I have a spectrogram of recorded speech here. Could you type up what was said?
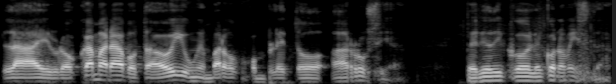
La Eurocámara vota hoy un embargo completo a Rusia. Periódico El Economista.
